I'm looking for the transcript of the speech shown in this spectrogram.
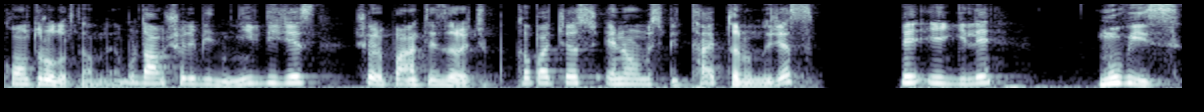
controller tanımlayalım. Buradan şöyle bir new diyeceğiz. Şöyle parantezler açıp kapatacağız. Enormous bir type tanımlayacağız. Ve ilgili movies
